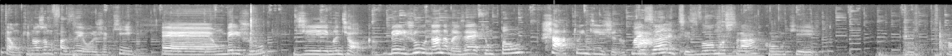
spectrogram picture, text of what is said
Então, o que nós vamos fazer hoje aqui é um beiju de mandioca. Beiju nada mais é que um pão chato indígena. Mas Tá. antes vou mostrar como que é, ó,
